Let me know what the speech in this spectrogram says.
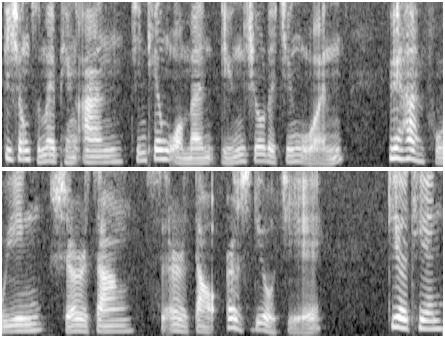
弟兄姊妹平安。今天我们灵修的经文《约翰福音》十二章十二到二十六节。第二天，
